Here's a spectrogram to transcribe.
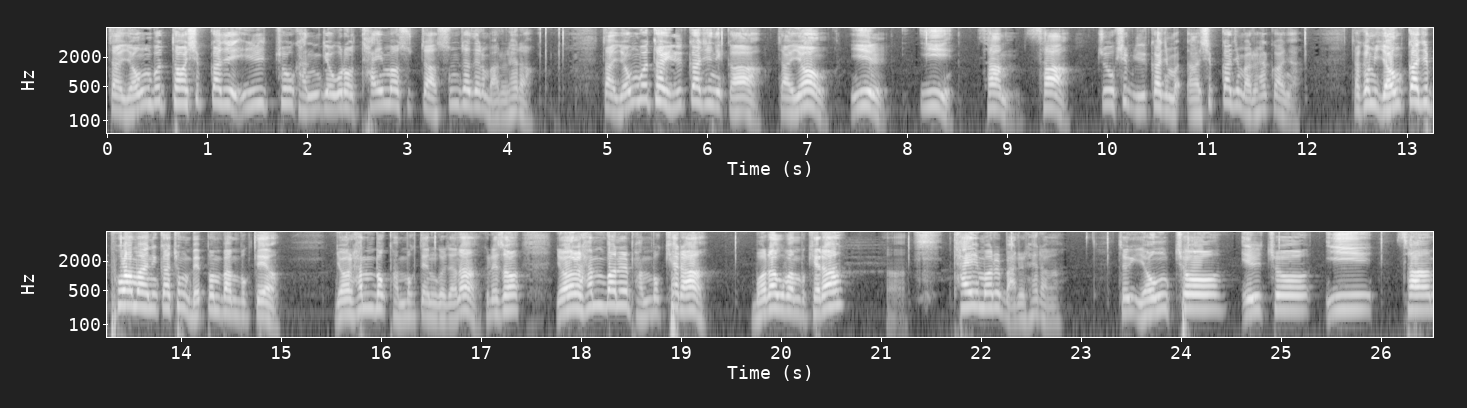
자 0부터 10까지 1초 간격으로 타이머 숫자 순서대로 말을 해라. 자 0부터 1까지니까 자 0, 1, 2, 3, 4 쭉 11까지 아 10까지 말을 할 거 아니야. 자 그럼 0까지 포함하니까 총 몇 번 반복돼요? 11번 반복되는 거잖아. 그래서 11번을 반복해라. 뭐라고 반복해라? 어, 타이머를 말을 해라 저기 0초 1초 2 3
